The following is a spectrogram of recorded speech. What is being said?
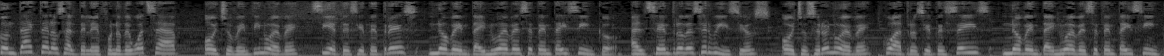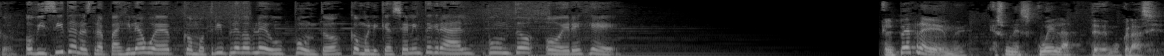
Contáctanos al teléfono de WhatsApp 829-773-9975, al centro de servicios 809-476-9975 o visita nuestra página web como www.comunicacionintegral.org. El PRM es una escuela de democracia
